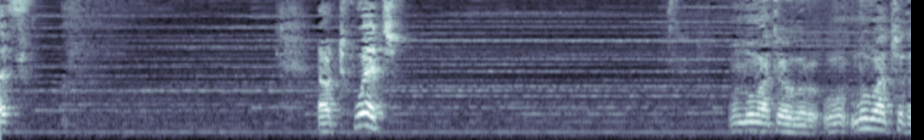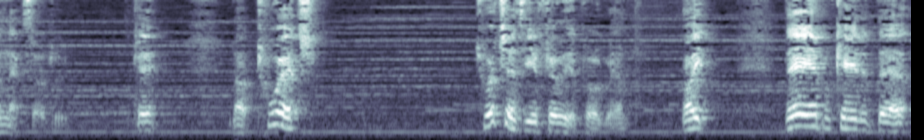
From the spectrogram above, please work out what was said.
if now Twitch, we'll move on to a little. We'll move on to the next subject. Okay, now Twitch. Twitch has the affiliate program, right? They implicated that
